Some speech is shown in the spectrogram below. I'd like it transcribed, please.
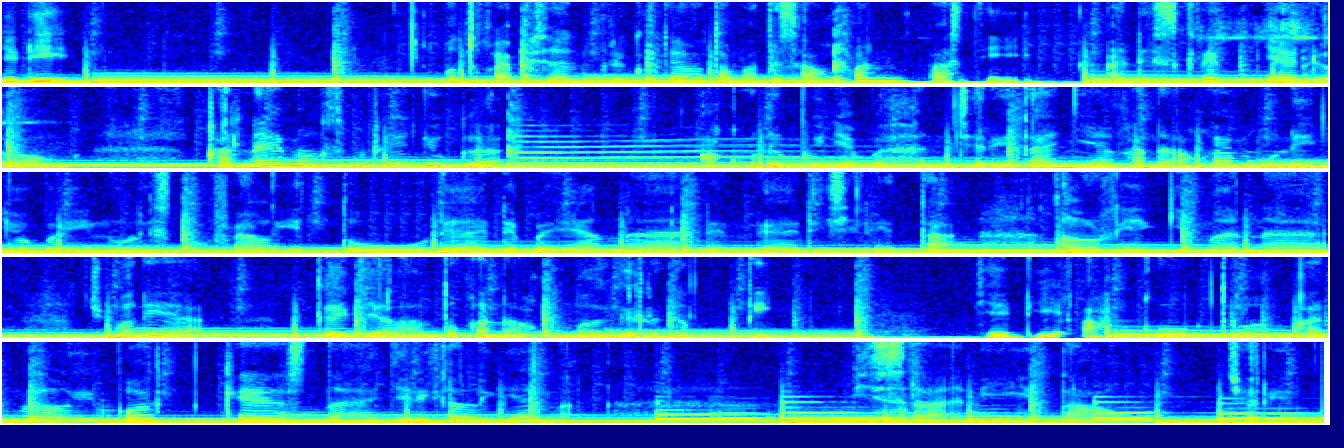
Jadi untuk episode berikutnya otomatis aku kan pasti ada skripnya dong. Karena emang sebenarnya juga aku udah punya bahan ceritanya karena aku emang udah nyobain nulis novel itu udah ada bayangan dan udah ada cerita alurnya gimana. Cuman ya gak jalan tuh karena aku mager ngetik. Jadi aku tuangkan melalui podcast. Nah jadi kalian bisa nih tahu cerita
